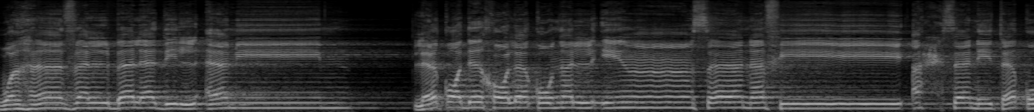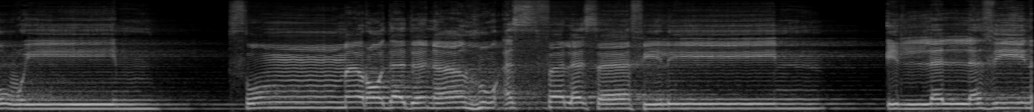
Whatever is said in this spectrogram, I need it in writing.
وهذا البلد الأمين. لقد خلقنا الإنسان في أحسن تقويم. ثم رددناه أسفل سافلين. إلا الذين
